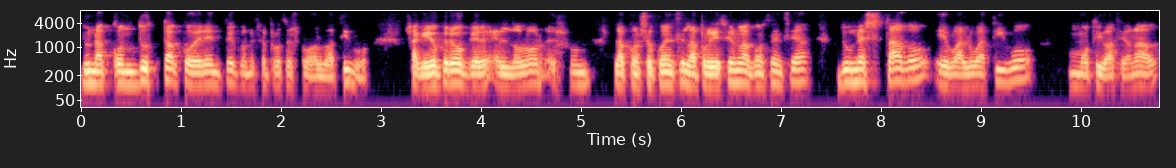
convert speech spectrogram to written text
de una conducta coherente con ese proceso evaluativo. O sea que yo creo que el dolor es un, la consecuencia, la proyección en la conciencia de un estado evaluativo motivacional.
